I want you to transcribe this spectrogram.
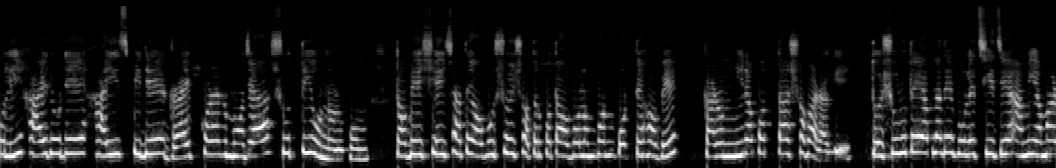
বলি, হাই রোডে হাই স্পিডে ড্রাইভ করার মজা সত্যিই অন্যরকম। তবে সেই সাথে অবশ্যই সতর্কতা অবলম্বন করতে হবে, কারণ নিরাপত্তা সবার আগে। তো শুরুতেই আপনাদের বলেছি যে আমি আমার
